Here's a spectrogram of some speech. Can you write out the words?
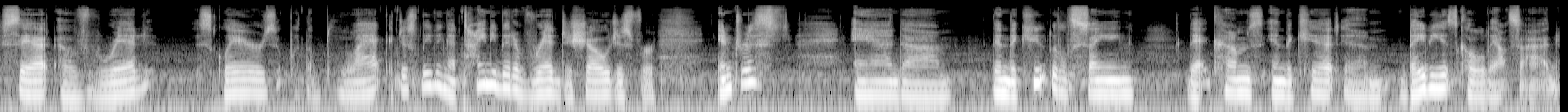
set of red squares with a black, just leaving a tiny bit of red to show just for interest. And um, then the cute little saying that comes in the kit, um, Baby, it's cold outside.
